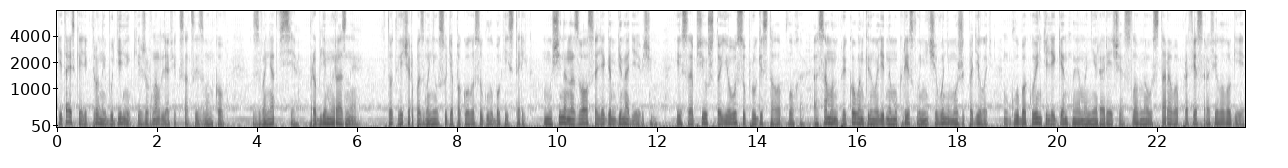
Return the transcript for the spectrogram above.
китайский электронный будильник и журнал для фиксации звонков. Звонят все, проблемы разные. В тот вечер позвонил, судя по голосу, глубокий старик. Мужчина назвался Олегом Геннадьевичем и сообщил, что его супруге стало плохо, а сам он прикован к инвалидному креслу ничего не может поделать. Глубоко интеллигентная манера речи, словно у старого профессора филологии,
